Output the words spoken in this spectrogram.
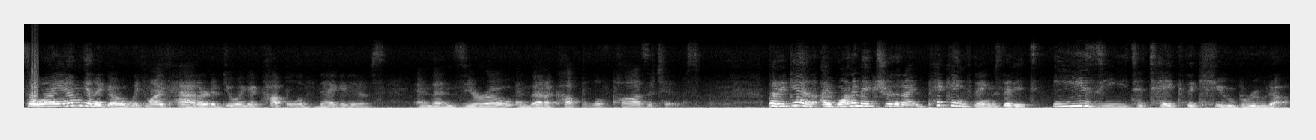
So I am going to go with my pattern of doing a couple of negatives and then zero and then a couple of positives. But again, I want to make sure that I'm picking things that it's easy to take the cube root of.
